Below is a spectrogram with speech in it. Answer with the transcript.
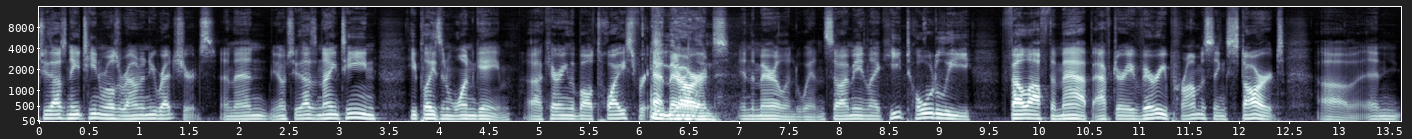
2018 rolls around and he redshirts, and then you know 2019 he plays in one game, uh, carrying the ball twice for At eight Maryland. yards in the Maryland win. So I mean, like he totally fell off the map after a very promising start, uh, and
